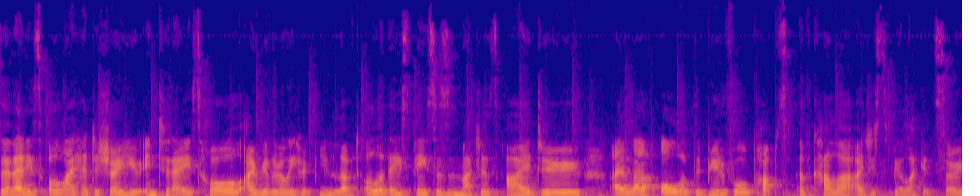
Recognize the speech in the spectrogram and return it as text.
So that is all I had to show you in today's haul. I really, really hope you loved all of these pieces as much as I do. I love all of the beautiful pops of color. I just feel like it's so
